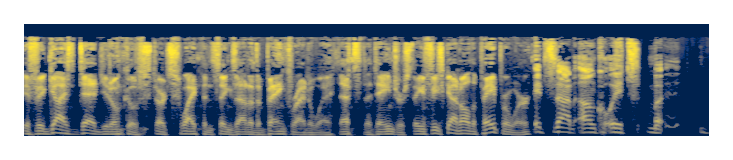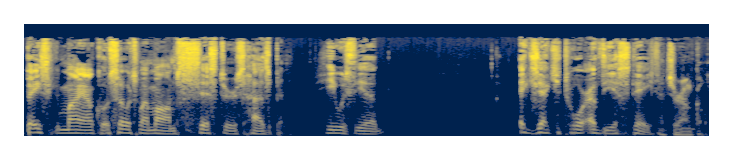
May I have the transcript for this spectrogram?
If a guy's dead, you don't go start swiping things out of the bank right away. That's the dangerous thing. If he's got all the paperwork, It's not uncle. It's my, basically my uncle. So it's my mom's sister's husband. He was the uh, executor of the estate. that's your uncle.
